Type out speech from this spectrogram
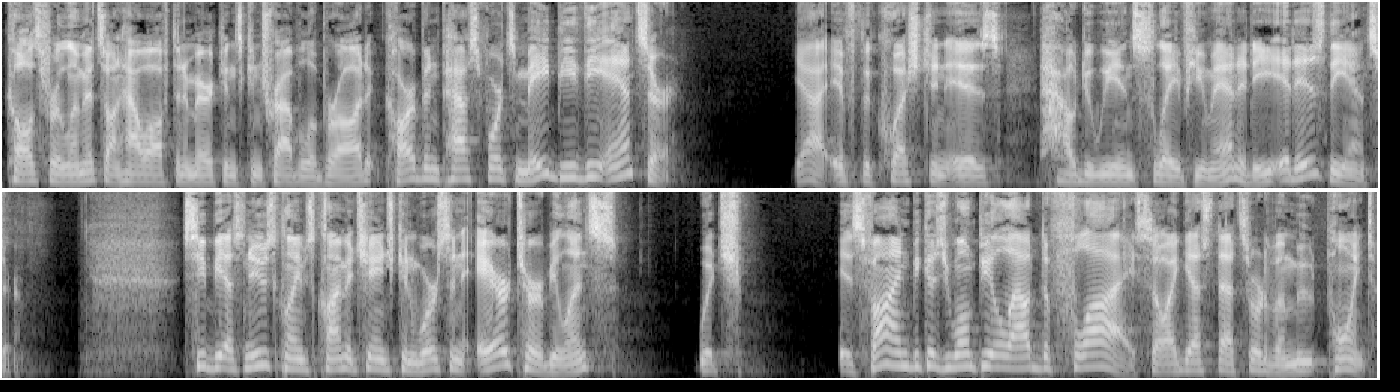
Calls for limits on how often Americans can travel abroad. Carbon passports may be the answer. Yeah, if the question is, how do we enslave humanity? It is the answer. CBS News claims climate change can worsen air turbulence, which is fine because you won't be allowed to fly. So I guess that's sort of a moot point.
